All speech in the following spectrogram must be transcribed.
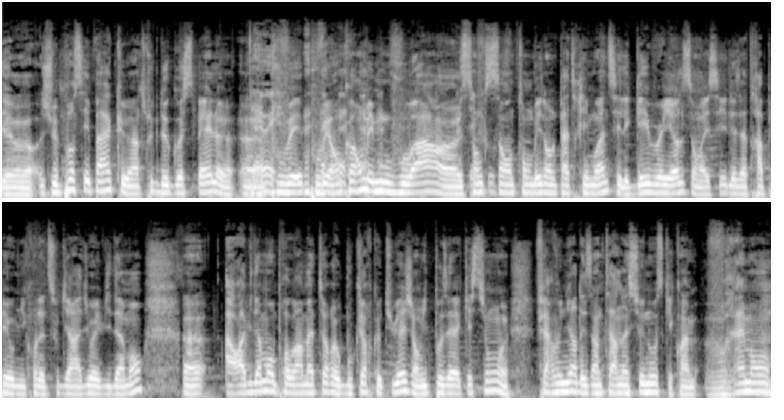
euh, je ne pensais pas qu'un truc de gospel euh, Eh ouais. pouvait pouvait encore m'émouvoir euh, sans, sans tomber dans le patrimoine. C'est les Gabriels. On va essayer de les attraper au micro d'Atsugi Radio évidemment. Euh, alors évidemment au programmateur et au booker que tu es, j'ai envie de poser la question. euh, faire venir des internationaux, ce qui est quand même vraiment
